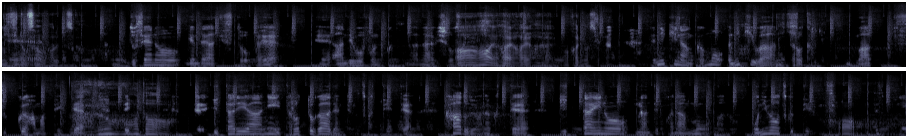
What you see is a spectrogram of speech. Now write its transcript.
ニキドサンファルですか、あの女性の現代アーティストで、えーアンディ・ウォーフォルなんかと並び称されああはいはいはいはいはいわかります。よてで、ニキなんかも、ニキはあのタロットに、まあ、すっごいハマっていて、なるほど。でイタリアにタロットガーデンっていうのを作っていて、カードではなくて、立体の、なんていうのかな、もう、あの、お庭を作っているんですよ。あ。でそこに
